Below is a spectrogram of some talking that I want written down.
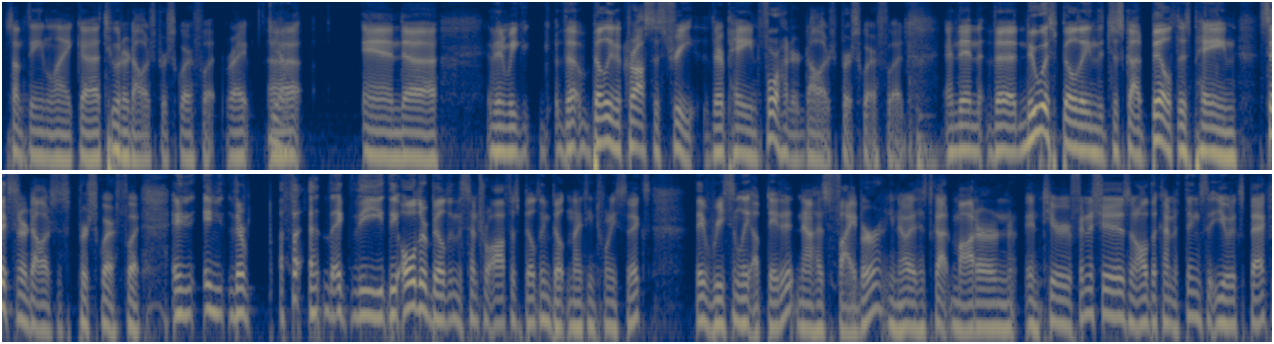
something like uh, $200 per square foot, right? Yeah. Uh, and uh, and then we the building across the street they're paying four hundred dollars per square foot, and then the newest building that just got built is paying six hundred dollars per square foot, and, and they're like the the older building, the central office building built in 1926, they recently updated it. Now has fiber. You know, it's got modern interior finishes and all the kind of things that you would expect.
